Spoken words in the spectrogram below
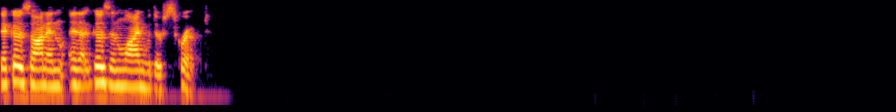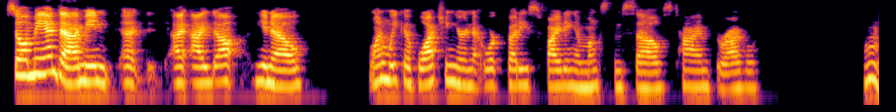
That goes on and that goes in line with their script. So Amanda, I mean, uh, I, I don't, you know, one week of watching your network buddies fighting amongst themselves, time, the rival. Hmm.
